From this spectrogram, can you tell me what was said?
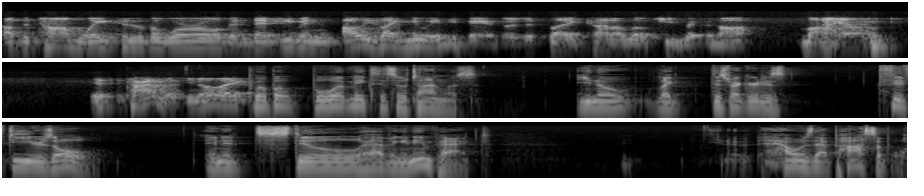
of the Tom Waitses of the world, and then even all these like new indie bands are just like kind of low key ripping off Miles. it's timeless, you know, like. But but but what makes it so timeless? You know, like this record is 50 years old and it's still having an impact. You know, how is that possible?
